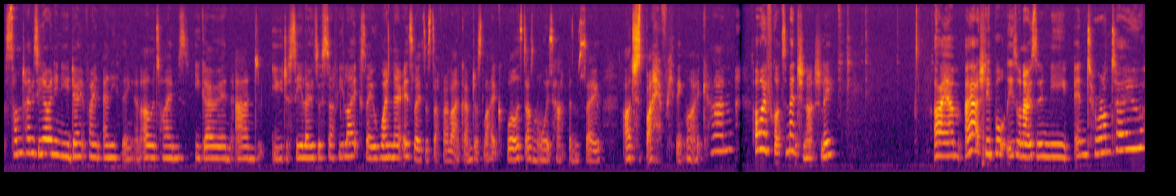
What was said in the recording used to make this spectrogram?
sometimes you go in and you don't find anything and other times you go in and you just see loads of stuff you like so when there is loads of stuff I like I'm just like well this doesn't always happen so I'll just buy everything that I can. Oh I forgot to mention actually I um I actually bought these when I was in in Toronto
